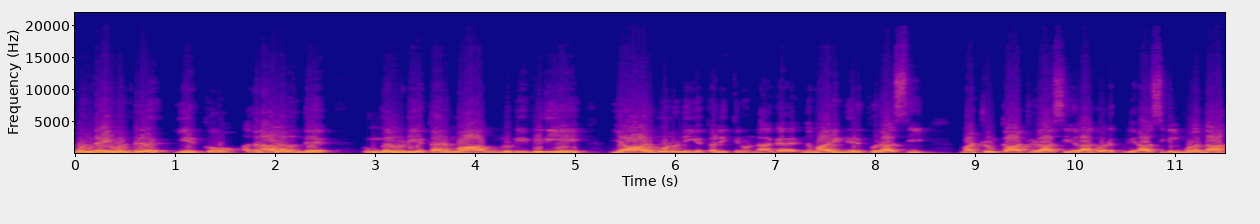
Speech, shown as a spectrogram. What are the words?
ஒன்றை ஒன்று ஈர்க்கும். அதனால வந்து உங்களுடைய கர்மா உங்களுடைய விதியை யார் மூலம் நீங்க கழிக்கணும்னாக இந்த மாதிரி நெருப்பு ராசி மற்றும் காற்று ராசிகளாக வரக்கூடிய ராசிகள் மூலம் தான்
